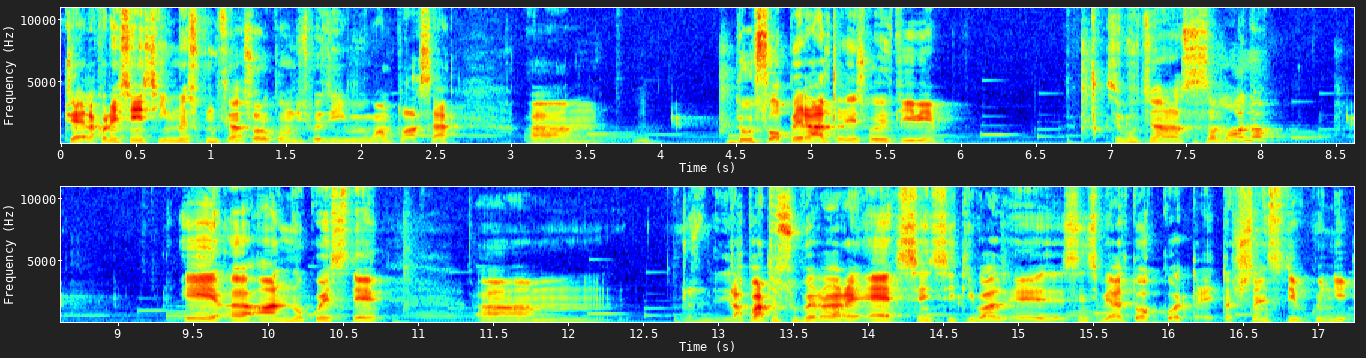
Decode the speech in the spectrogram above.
cioè la connessione seamless funziona solo con dispositivi OnePlus. Eh. Um, non so per altri dispositivi se funziona allo stesso modo. E uh, hanno queste. Um, la parte superiore è, è sensibile al tocco, è touch sensitive, quindi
